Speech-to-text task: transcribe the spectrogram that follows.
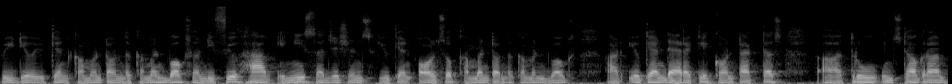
video you can comment on the comment box. And if you have any suggestions you can also comment on the comment box. Or you can directly contact us uh, through instagram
